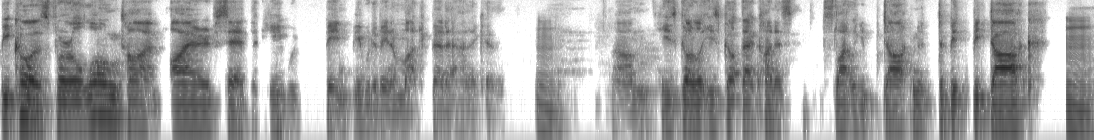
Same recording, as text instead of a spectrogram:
because for a long time I've said that he would be he would have been a much better Anakin. Mm. Um, he's got he's got that kind of slightly dark, a bit bit dark Mm.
